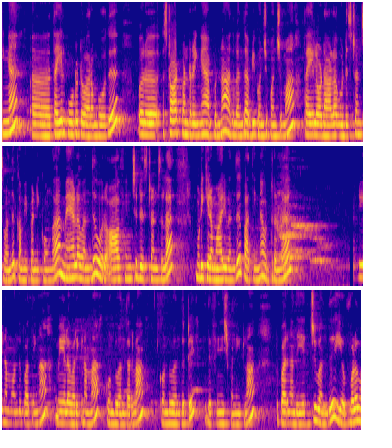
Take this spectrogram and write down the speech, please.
நீங்கள் தையல் போட்டுட்டு வரும்போது ஒரு ஸ்டார்ட் பண்ணுறீங்க அப்படின்னா அதுலேருந்து அப்படி கொஞ்சம் கொஞ்சமாக தையலோட அளவு டிஸ்டன்ஸ் வந்து கம்மி பண்ணிக்கோங்க. மேலே வந்து ஒரு ஆஃப் இன்ச் டிஸ்டன்ஸில் முடிக்கிற மாதிரி வந்து பார்த்திங்கன்னா விட்டுருங்க. இப்படி நம்ம வந்து பார்த்திங்கன்னா மேலே வரைக்கும் நம்ம கொண்டு வந்துடலாம் கொண்டு வந்துட்டு இதை ஃபினிஷ் பண்ணிடலாம் இப்போ பாருங்கள் அந்த எட்ஜு வந்து எவ்வளவு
